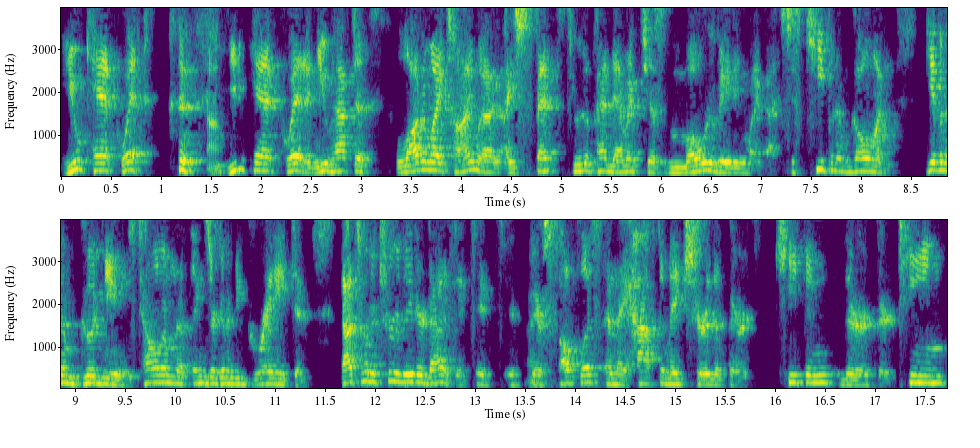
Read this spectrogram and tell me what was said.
you can't quit. you can't quit. And you have to, a lot of my time I, I, spent through the pandemic just motivating my guys, just keeping them going, giving them good news, telling them that things are going to be great. And that's what a true leader does. It's, it's, it, they're selfless and they have to make sure that they're keeping their, their team,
